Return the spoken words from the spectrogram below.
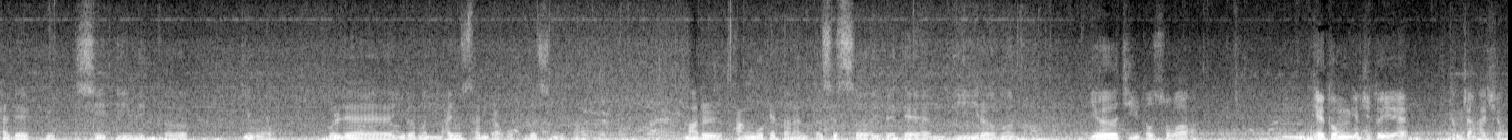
862m이고 원래 이름은 마유산이라고 불렀습니다. 말을 방목했다는 뜻에서 유래된 이 이름은 여지도서와 음, 대동 여지도에 등장하죠.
